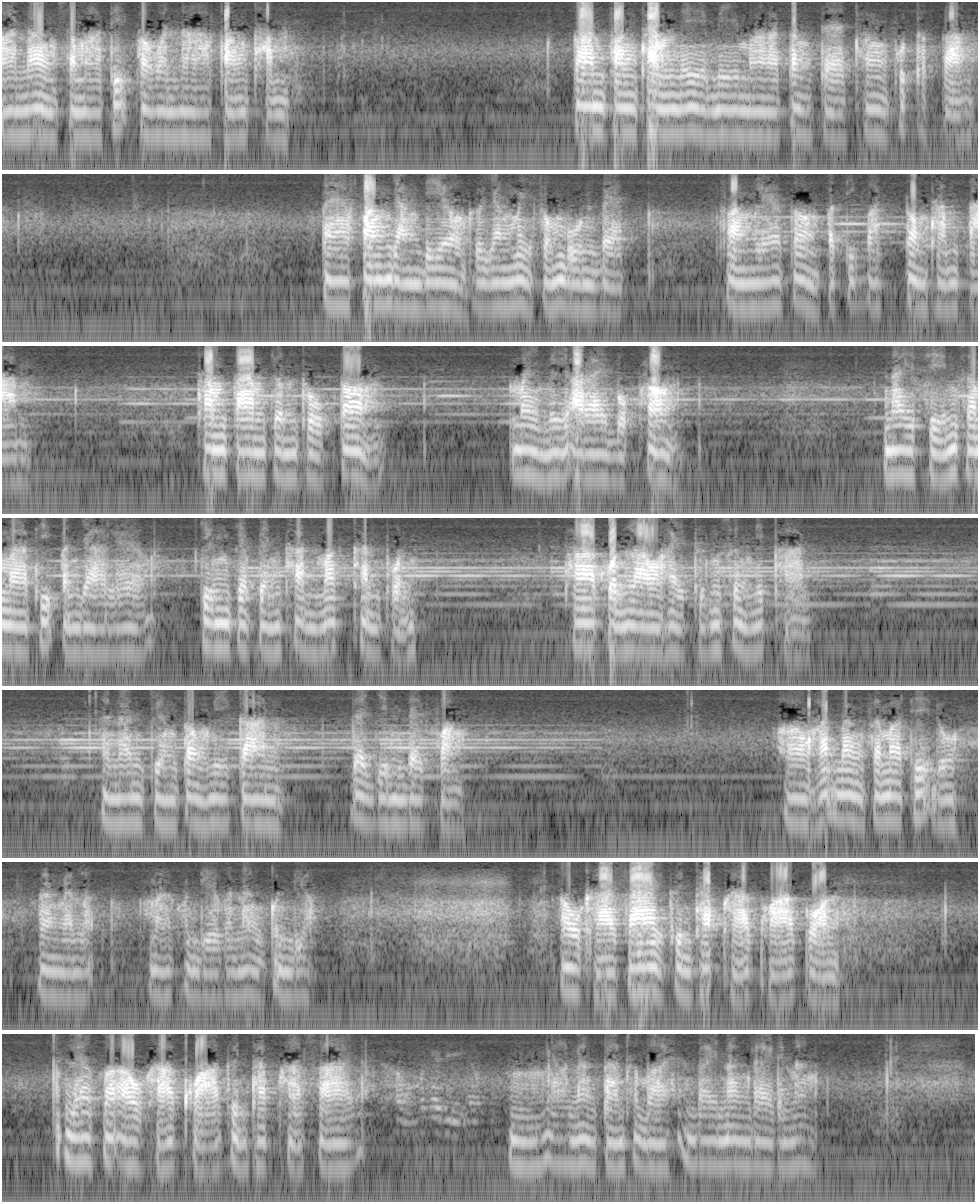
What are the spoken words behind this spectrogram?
านั่งสมาธิภาวนาฟังธรรม การฟังธรรมนี่มีมาตั้งแต่ครั้งพุทธกาลแต่ฟังอย่างเดียวก็ยังไม่สมบูรณ์แบบ ฟังแล้วต้องปฏิบัติต้องทำตามทำตามจนถูกต้อง ไม่มีอะไรบกพร่อง ในศีลสมาธิปัญญาแล้ว จึงจะเป็นขั้นมรรคขั้นผล พาคนเราให้ถึงซึ่งนิพพานอันนั้นจึงต้องมีการได้ยินได้ฟัง เอาหัดนั่งสมาธิดูนั่งนั่นละมาคนเดียวก็นั่งคนเดียว เอาขาซ้ายขึ้นทับขาขวาก่อน แล้วก็เอาขาขวาขึ้นทับขาซ้ายอืมเอานั่งตามสบายอันใดนั่งได้ก็นั่ง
